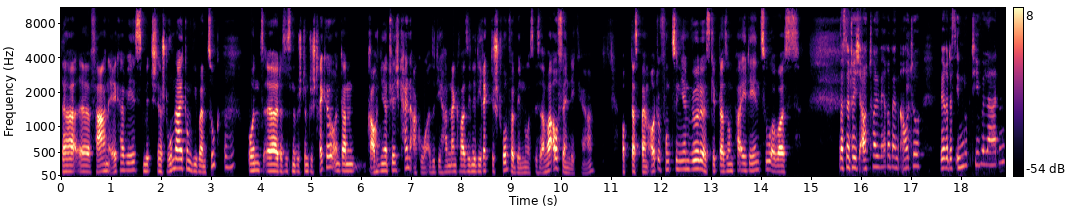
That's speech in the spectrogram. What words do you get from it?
da äh, fahren LKWs mit der Stromleitung wie beim Zug Mhm. Und äh, das ist eine bestimmte Strecke und dann brauchen die natürlich keinen Akku. Also die haben dann quasi eine direkte Stromverbindung. Es ist aber aufwendig, ja. ob das beim Auto funktionieren würde. Es gibt da so ein paar Ideen zu, aber es. Was natürlich auch toll wäre beim Auto, wäre das induktive Laden.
